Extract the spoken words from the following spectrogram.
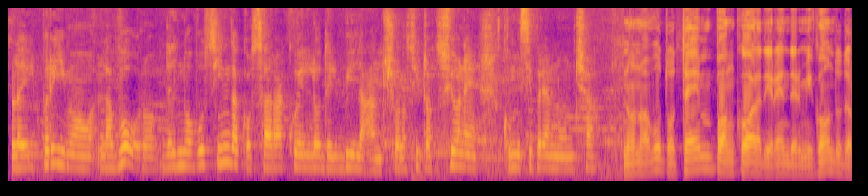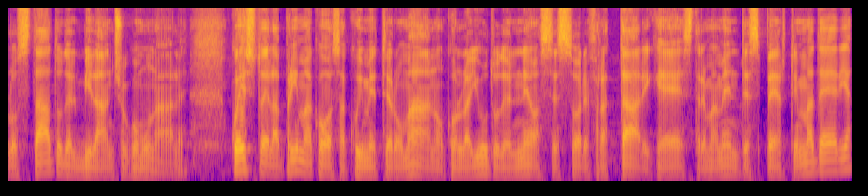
Il primo lavoro del nuovo sindaco sarà quello del bilancio, la situazione come si preannuncia? Non ho avuto tempo ancora di rendermi conto dello stato del bilancio comunale. Questa è la prima cosa a cui metterò mano con l'aiuto del neo assessore Frattari che è estremamente esperto in materia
